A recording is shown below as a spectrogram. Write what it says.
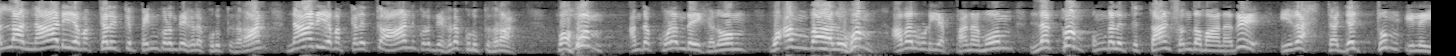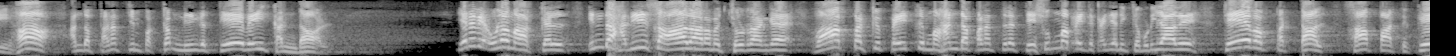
அல்லாஹ் நாடிய மக்களுக்கு பெண் குழந்தைகளை கொடுக்குகிறான் நாடிய மக்களுக்கு ஆண் குழந்தைகளை கொடுக்குகிறான். அந்த குழந்தைகளும் அவர்களுடைய பணமும் லக்கும் உங்களுக்கு தான் சொந்தமானது. அந்த பணத்தின் பக்கம் நீங்க தேவை கண்டால். எனவே உலமாக்கல் இந்த ஹதீச ஆதாரம் சொல்றாங்க வாப்பக்கு பேய்த்து மகண்ட பணத்தில் சும்மா பேய்த்து கையடிக்க முடியாது தேவைப்பட்டால் சாப்பாட்டுக்கு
